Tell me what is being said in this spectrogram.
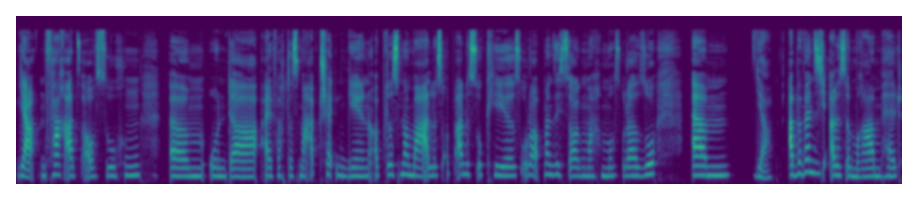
ja, einen Facharzt aufsuchen ähm, und da einfach das mal abchecken gehen, ob das normal ist, ob alles okay ist oder ob man sich Sorgen machen muss oder so. Ähm, ja, aber wenn sich alles im Rahmen hält,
